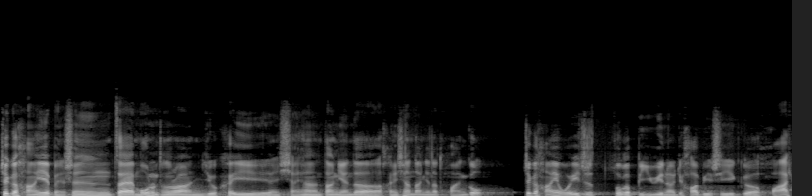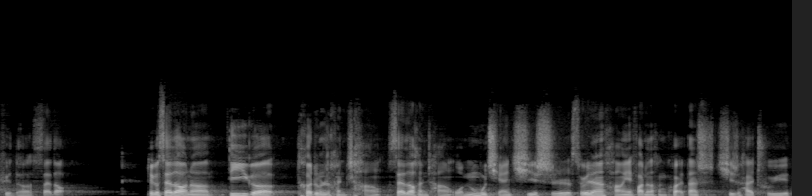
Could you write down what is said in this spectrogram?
这个行业本身在某种程度上，你就可以想象当年的很像当年的团购。这个行业我一直做个比喻呢，就好比是一个滑雪的赛道。这个赛道呢，第一个特征是很长，赛道很长。我们目前其实虽然行业发展的很快，但是其实还处于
